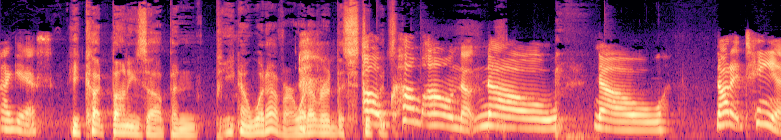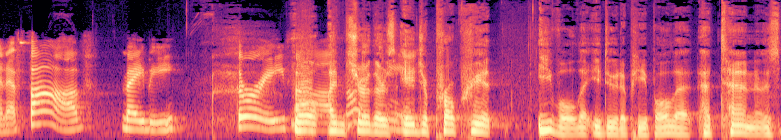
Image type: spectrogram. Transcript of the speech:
I guess. He cut bunnies up, and you know whatever, whatever the oh, stupid. Oh, come on. No, no, no. Not at 10. At 5, maybe. 3, 5. well, I'm sure there's 10. age-appropriate evil that you do to people. That at ten is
